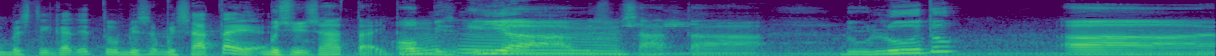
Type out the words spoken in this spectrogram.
bus tingkat itu bisa wisata ya? bus wisata itu Oh, bis, iya, bis wisata. Dulu tuh eh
